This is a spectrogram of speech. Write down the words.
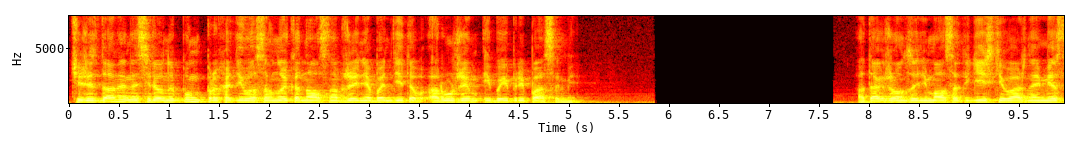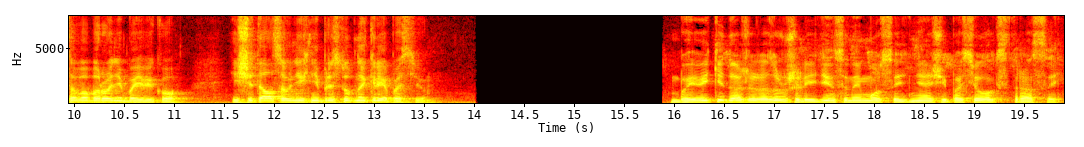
Через данный населенный пункт проходил основной канал снабжения бандитов оружием и боеприпасами – а также он занимал стратегически важное место в обороне боевиков и считался у них неприступной крепостью. Боевики даже разрушили единственный мост, соединяющий поселок с трассой.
